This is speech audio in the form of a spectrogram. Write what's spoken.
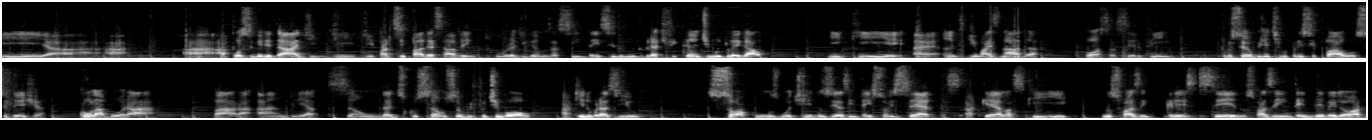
E a, a, a possibilidade de, de, participar dessa aventura, digamos assim, tem sido muito gratificante, muito legal. E que, é, antes de mais nada, possa servir para o seu objetivo principal, ou seja, colaborar para a ampliação da discussão sobre futebol aqui no Brasil, só com os motivos e as intenções certas, aquelas que nos fazem crescer, nos fazem entender melhor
